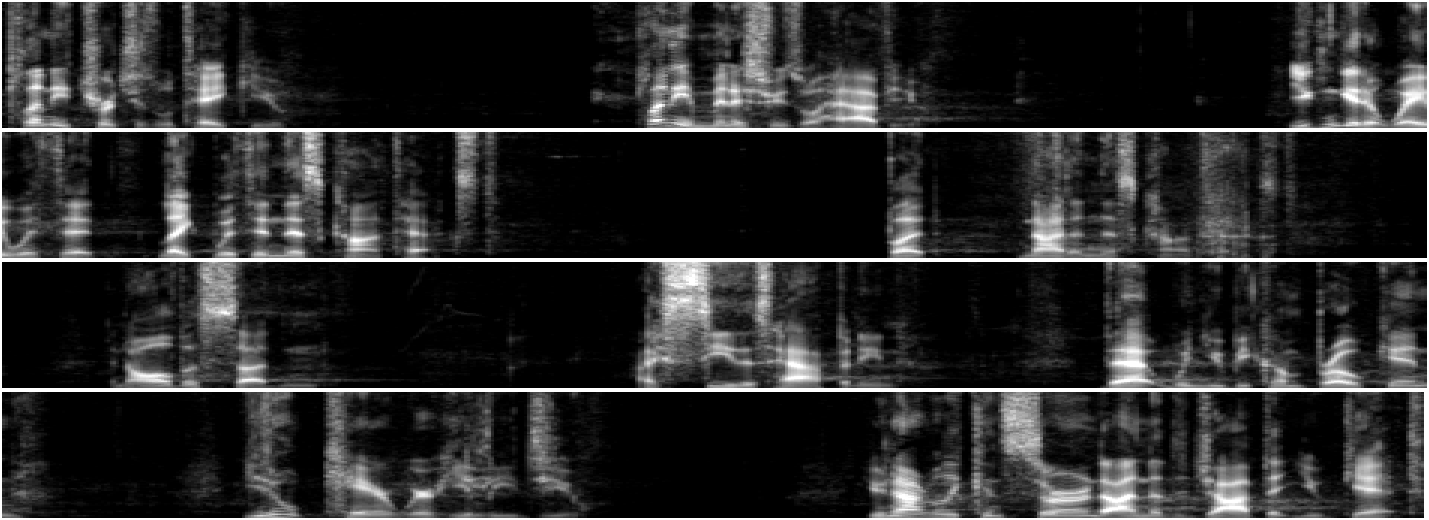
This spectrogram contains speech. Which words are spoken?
Plenty of churches will take you, plenty of ministries will have you. You can get away with it, like within this context, but not in this context. And all of a sudden, I see this happening that when you become broken, you don't care where He leads you. You're not really concerned on the job that you get.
